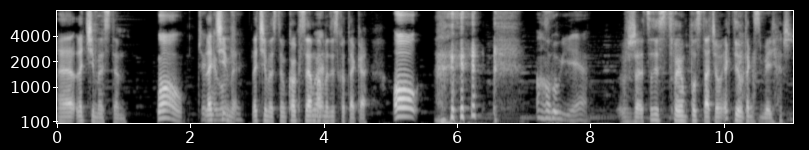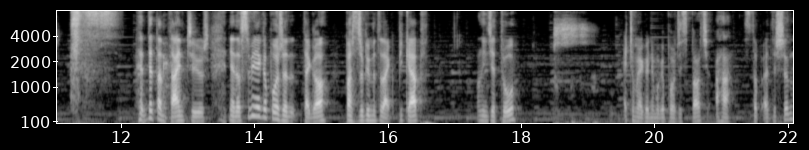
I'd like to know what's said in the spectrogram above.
E, lecimy z tym. Wow. Czekaj, bo Lecimy. Lecimy z tym koksem, mamy dyskotekę. O! Oh yeah. Że co jest z twoją postacią? Jak ty ją tak zmieniasz? Ten tam tańczy już. Nie no, w sumie jego położę tego. Patrz, zrobimy to tak. Pick up. On idzie tu. Ej, czemu ja go nie mogę położyć spać? Aha, stop edition.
